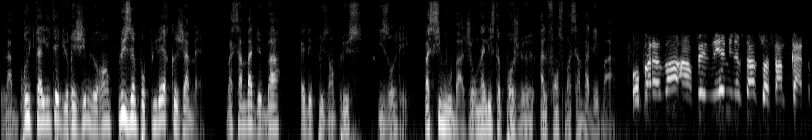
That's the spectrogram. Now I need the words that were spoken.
La brutalité du régime le rend plus impopulaire que jamais. Massamba Deba est de plus en plus isolé. Passimouba, journaliste proche de Alphonse Massamba Deba. Auparavant, en février 1964,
